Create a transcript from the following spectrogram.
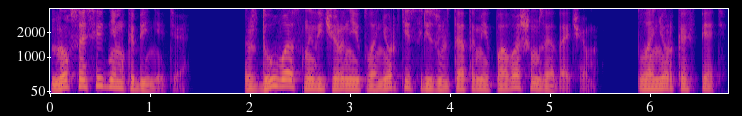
«Но в соседнем кабинете. Жду вас на вечерней планерке с результатами по вашим задачам. Планерка в пять».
